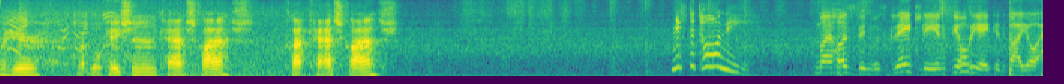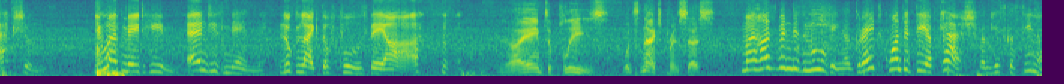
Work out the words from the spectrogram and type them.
And we're here. What location? Cash Clash. Cla- Cash Clash. Mr. Toni! My husband was greatly infuriated by your actions. You have made him and his men look like the fools they are. I aim to please. What's next, princess? My husband is moving a great quantity of cash from his casino.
